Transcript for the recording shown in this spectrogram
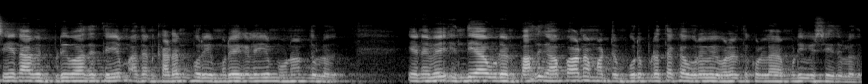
சீனாவின் பிடிவாதத்தையும் அதன் கடன்புரி முறைகளையும் உணர்ந்துள்ளது. எனவே இந்தியாவுடன் பாதுகாப்பான மற்றும் குறிப்பிடத்தக்க உறவை வளர்த்து கொள்ள முடிவு செய்துள்ளது.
